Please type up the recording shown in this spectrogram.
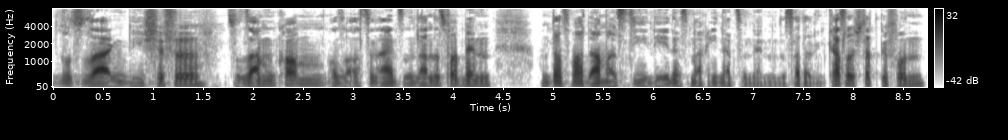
sozusagen die Schiffe zusammenkommen, also aus den einzelnen Landesverbänden. Und das war damals die Idee, das Marina zu nennen. Und das hat dann in Kassel stattgefunden.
